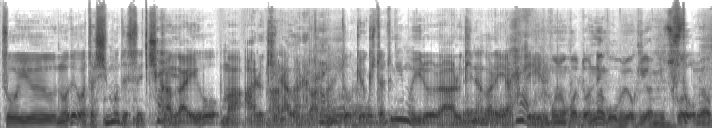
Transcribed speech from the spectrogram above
そういうので私もです。ね地下街をまあ歩きながら、ね東京来た時もいろいろ歩きながらやっている。この方ねご病気が見つかってやっ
